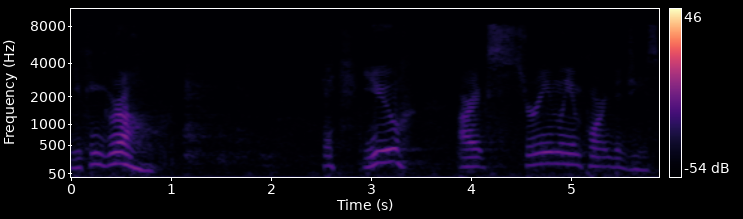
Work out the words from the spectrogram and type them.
You can grow. You are extremely important to Jesus.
